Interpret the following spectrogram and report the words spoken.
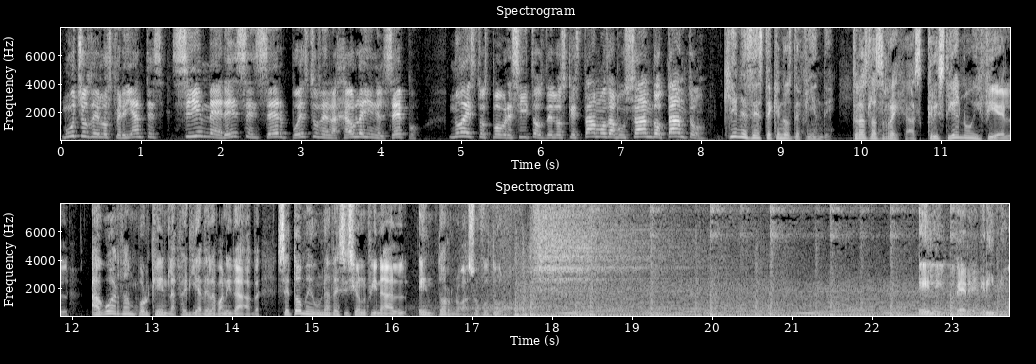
Muchos de los feriantes sí merecen ser puestos en la jaula y en el cepo, no estos pobrecitos de los que estamos abusando tanto. ¿Quién es este que nos defiende? Tras las rejas, cristiano y fiel aguardan porque en la Feria de la Vanidad se tome una decisión final en torno a su futuro. El peregrino.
